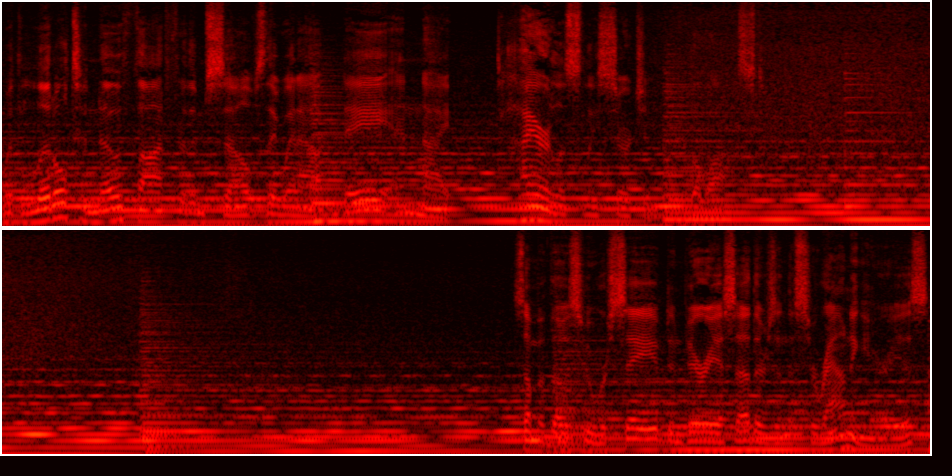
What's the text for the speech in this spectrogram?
With little to no thought for themselves, they went out day and night, tirelessly searching for the lost. Some of those who were saved and various others in the surrounding areas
